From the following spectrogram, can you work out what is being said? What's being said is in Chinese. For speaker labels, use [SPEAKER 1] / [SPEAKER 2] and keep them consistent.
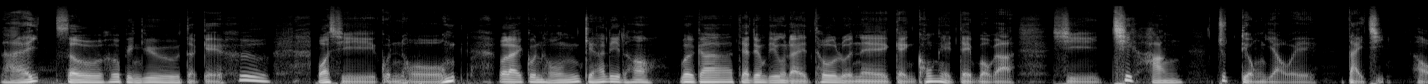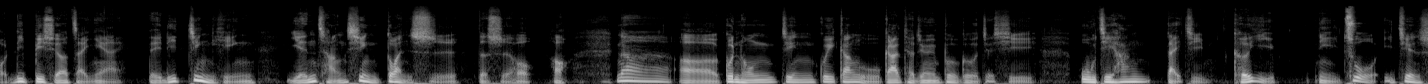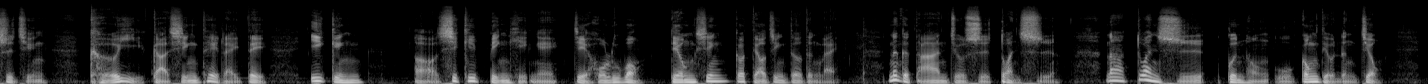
[SPEAKER 1] 来，所有好朋友大家好，我是君宏，我来君宏今日哈，要甲听众朋友来讨论的健康的题目啊，是七项最重要的代志。好，你必须要知影，在你进行延长性断食的时候，好，那呃，君宏今几工有甲听众朋友报告，就是有几项代志可以你做一件事情。可以把身体内底已经呃失去平衡的这荷尔蒙重新搁调整倒转来，那个答案就是断食。那断食，均衡有讲到两种，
